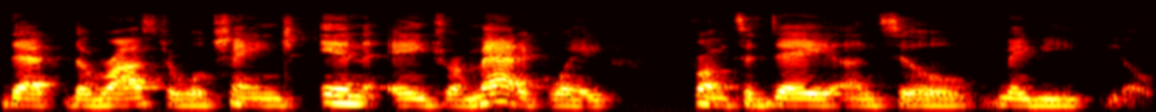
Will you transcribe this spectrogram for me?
that the roster will change in a dramatic way from today until maybe you know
